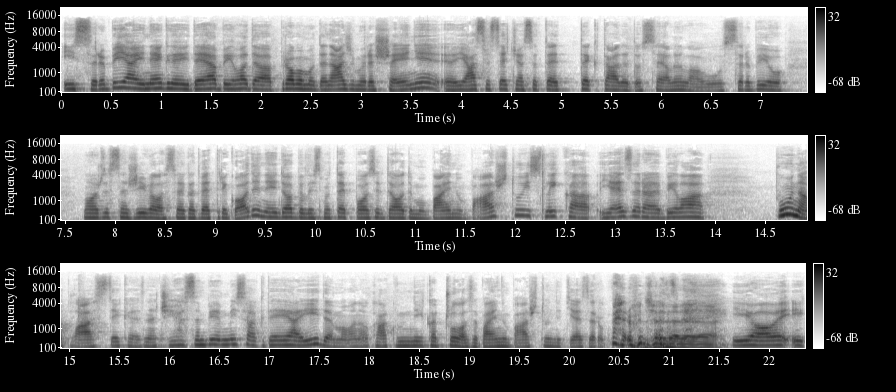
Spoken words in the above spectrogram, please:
i Srbija i negde je ideja bila da probamo da nađemo rešenje. E, ja se sećam, ja sam te, tek tada doselila u Srbiju, možda sam živjela svega dve, tri godine i dobili smo taj poziv da odem u Bajnu baštu i slika jezera je bila puna plastike, znači ja sam bio mislila gde ja idem, ono, kako nikad čula za Bajnu baštu, niti jezero Peruđac. Da, da, da. I, ove, ovaj, i,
